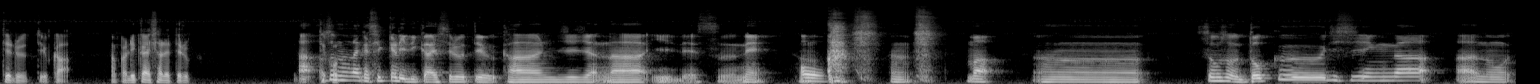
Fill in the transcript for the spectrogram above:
てるっていうか、なんか理解されてる。あそんななんかしっかり理解してるっていう感じじゃないですね。おう ん。まあ、うーん、そもそも毒自身が、あの、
